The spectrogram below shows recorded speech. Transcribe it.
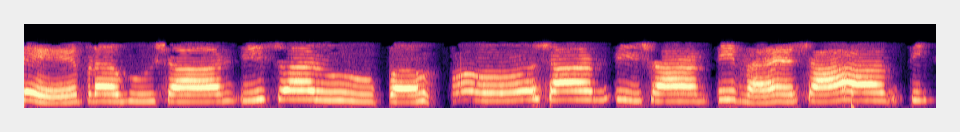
हे प्रभु, शांति स्वरूप हो, शांति शांति, मैं शांति।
